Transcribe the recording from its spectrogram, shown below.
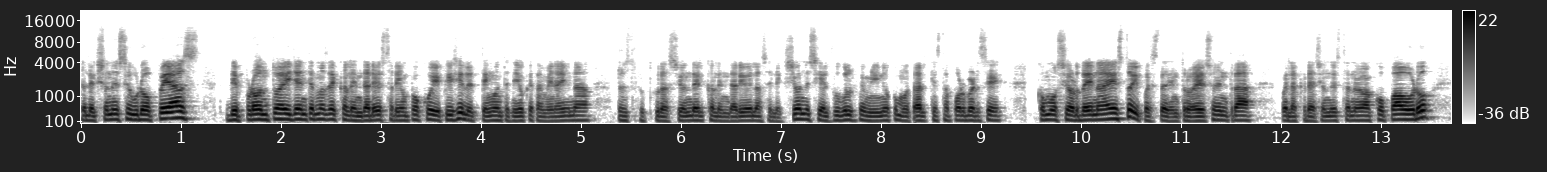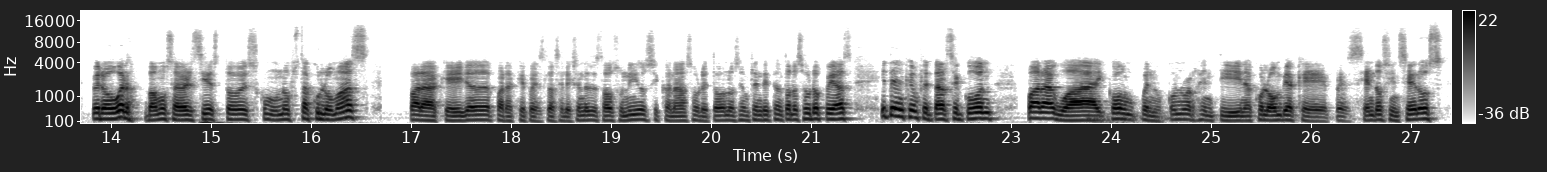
selecciones europeas. De pronto ahí ya en temas de calendario estaría un poco difícil. Tengo entendido que también hay una reestructuración del calendario de las selecciones y el fútbol femenino como tal, que está por verse cómo se ordena esto. Y pues dentro de eso entra pues la creación de esta nueva Copa Oro. Pero bueno, vamos a ver si esto es como un obstáculo más para que ella, para que pues las selecciones de Estados Unidos y Canadá sobre todo no se enfrenten tanto a las europeas y tengan que enfrentarse con Paraguay, con bueno, con Argentina, Colombia, que pues siendo sinceros,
